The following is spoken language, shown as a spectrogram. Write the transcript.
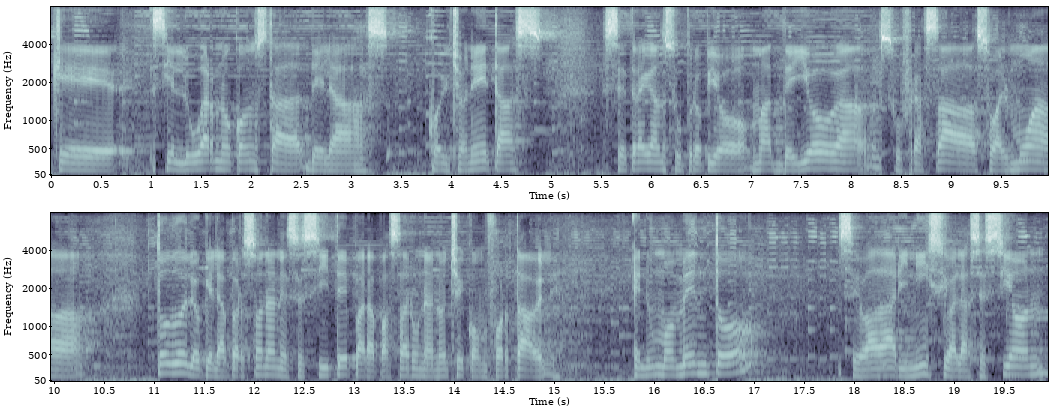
que si el lugar no consta de las colchonetas, se traigan su propio mat de yoga, su frazada, su almohada, todo lo que la persona necesite para pasar una noche confortable. En un momento se va a dar inicio a la sesión,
